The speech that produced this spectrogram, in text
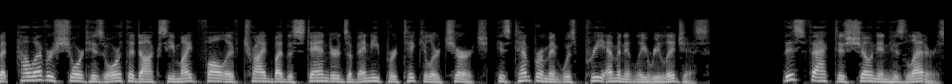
But, however short his orthodoxy might fall if tried by the standards of any particular church, his temperament was pre-eminently religious. This fact is shown in his letters.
